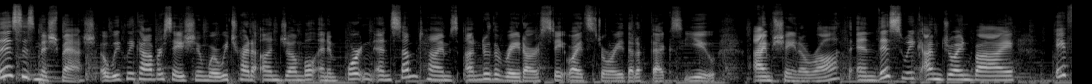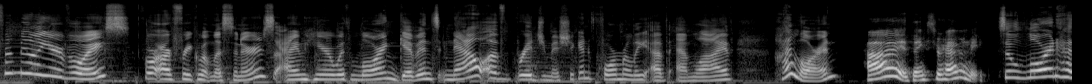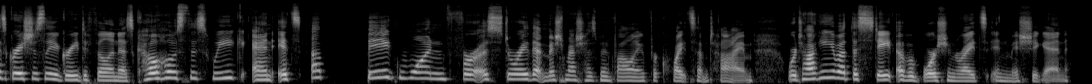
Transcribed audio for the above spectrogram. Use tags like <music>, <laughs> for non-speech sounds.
This is MichMash, a weekly conversation where we try to unjumble an important and sometimes under the radar statewide story that affects you. I'm Cheyna Roth, and this week I'm joined by a familiar voice for our frequent listeners. I'm here with Lauren Gibbons, now of Bridge, Michigan, formerly of MLive. Hi, Lauren. Hi, thanks for having me. So, Lauren has graciously agreed to fill in as co host this week, and it's a big one for a story that MichMash has been following for quite some time. We're talking about the state of abortion rights in Michigan.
